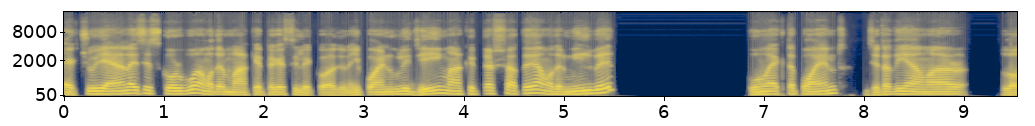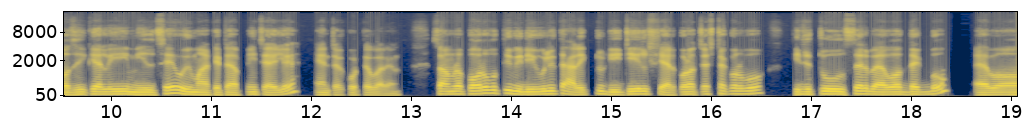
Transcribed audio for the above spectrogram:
অ্যাকচুয়ালি অ্যানালাইসিস করব আমাদের মার্কেটটাকে সিলেক্ট করার জন্য। এই পয়েন্টগুলি যেই মার্কেটটার সাথে আমাদের মিলবে, কোনো একটা পয়েন্ট যেটা দিয়ে আমার লজিক্যালি মিলছে, ওই মার্কেটে আপনি চাইলে এন্টার করতে পারেন। সো আমরা পরবর্তী ভিডিওগুলিতে আরেকটু ডিটেল শেয়ার করার চেষ্টা করব। কিছু টুলসের ব্যবহার দেখব এবং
